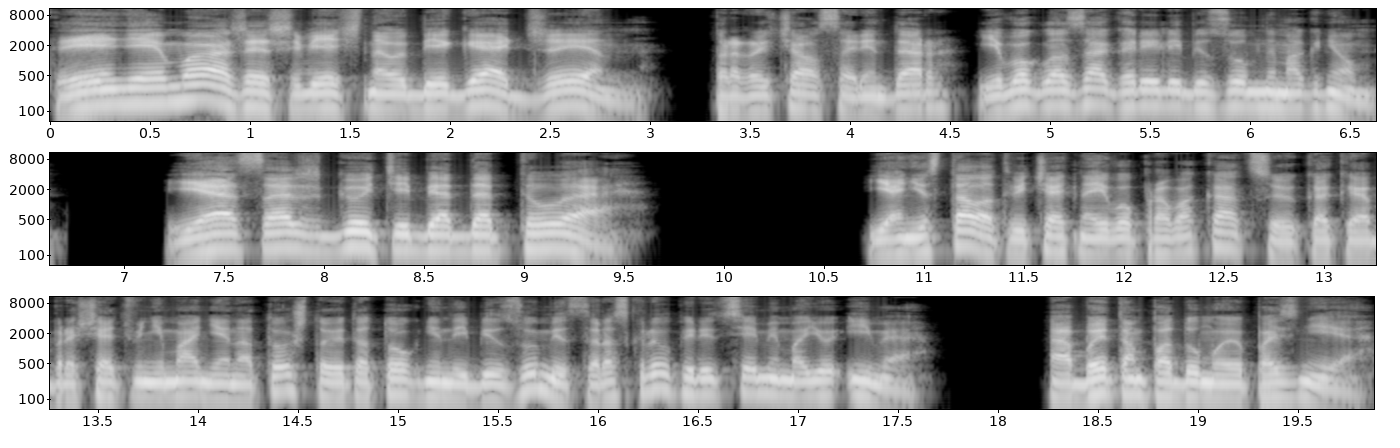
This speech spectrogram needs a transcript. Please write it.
«Ты не можешь вечно убегать, Джен!» — прорычал Сариндар, его глаза горели безумным огнем. Я сожгу тебя дотла!» Я не стал отвечать на его провокацию, как и обращать внимание на то, что этот огненный безумец раскрыл перед всеми мое имя. Об этом подумаю позднее.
